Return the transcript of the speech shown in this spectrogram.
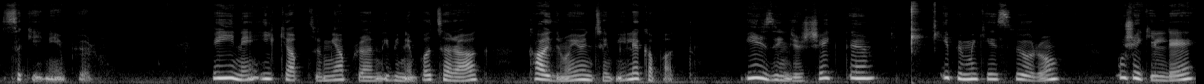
sık iğne yapıyorum. Ve yine ilk yaptığım yaprağın dibine batarak kaydırma yöntemiyle kapattım. Bir zincir çektim. ipimi kesiyorum. Bu şekilde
